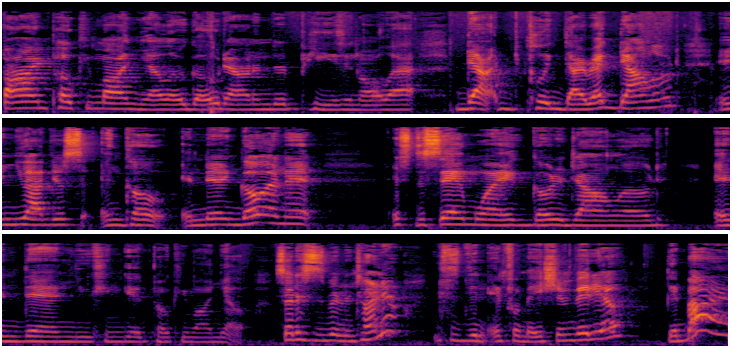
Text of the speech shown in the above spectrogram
find Pokemon Yellow, go down into P's and all that, da- click direct download, and you have just and go and then go in it. It's the same way. Go to download, and then you can get Pokemon Yellow. So this has been Antonio. This is an information video. Goodbye.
